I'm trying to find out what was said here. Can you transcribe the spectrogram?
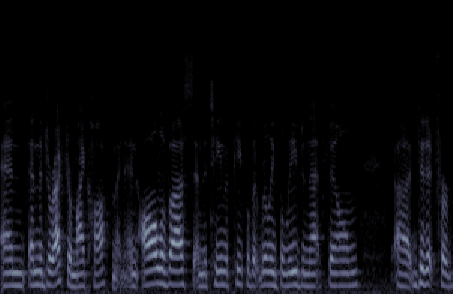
and, and the director, Mike Hoffman. And all of us and the team of people that really believed in that film uh, did it for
